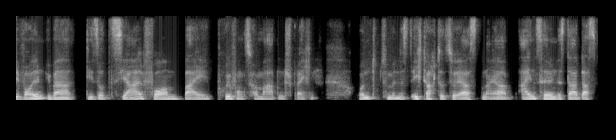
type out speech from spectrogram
Wir wollen über die Sozialform bei Prüfungsformaten sprechen. Und zumindest ich dachte zuerst, naja, einzeln ist da das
